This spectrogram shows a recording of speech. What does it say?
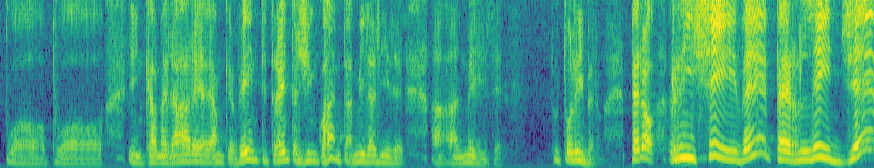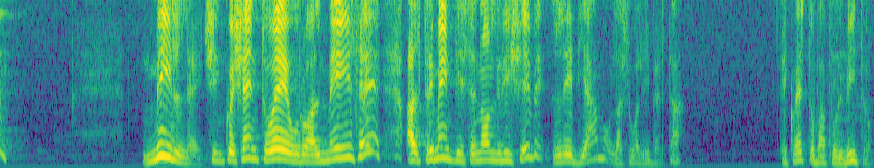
può, può incamerare anche 20, 30, 50 mila lire al mese, tutto libero. Però riceve per legge 1500 euro al mese, altrimenti se non li riceve le diamo la sua libertà. E questo va proibito.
